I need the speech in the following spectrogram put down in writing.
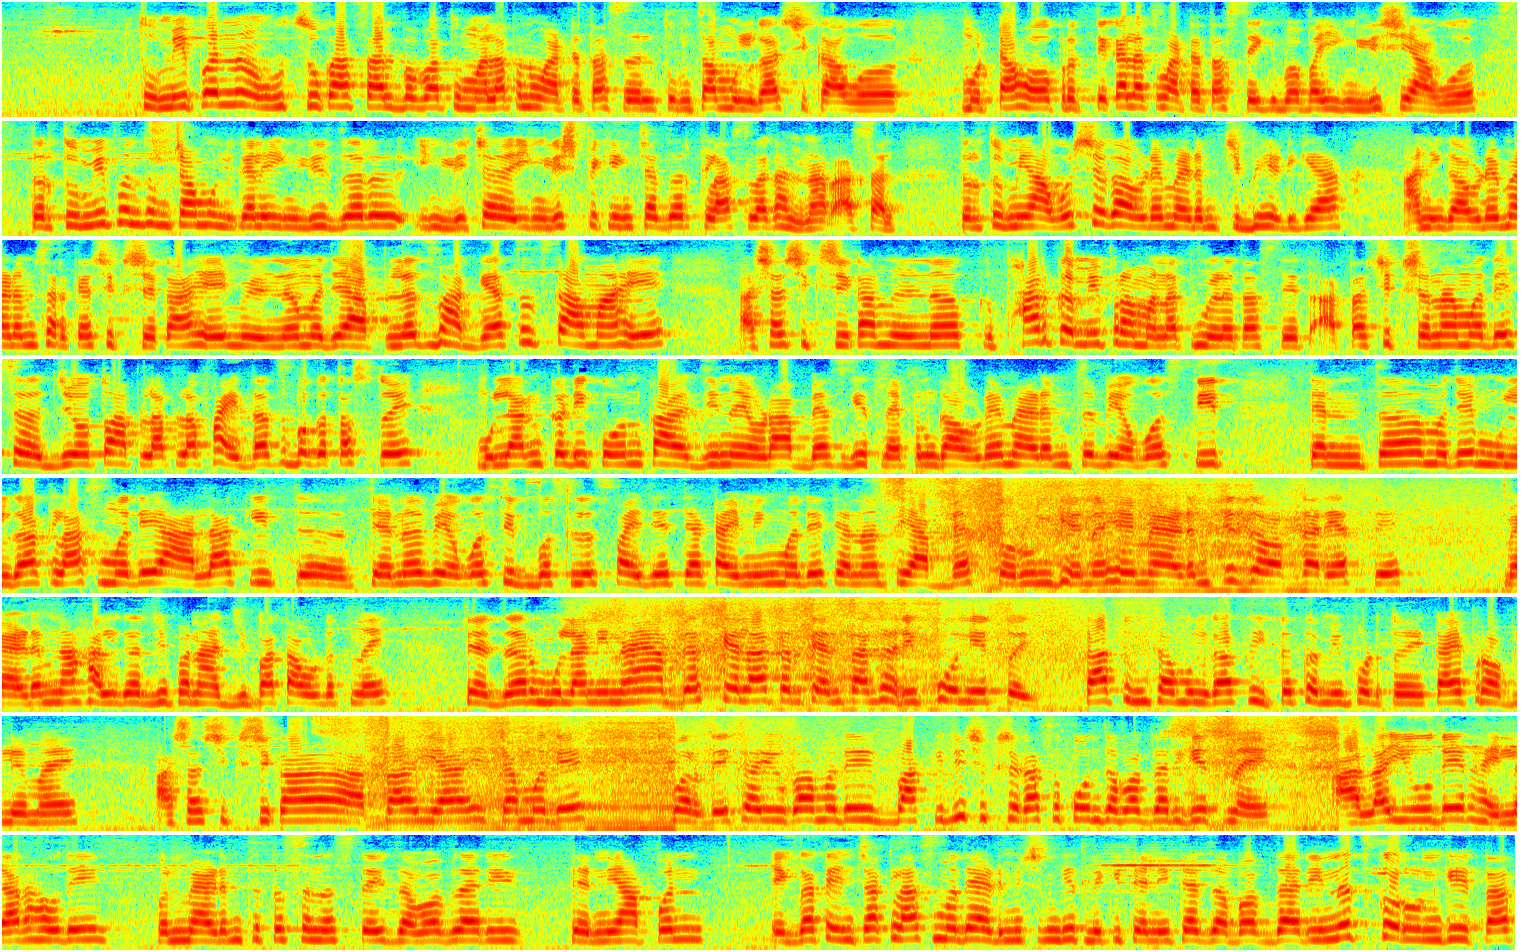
तुम्ही पण उत्सुक असाल बाबा तुम्हाला पण वाटत असेल तुमचा मुलगा शिकावं मोठा व्हावं प्रत्येकालाच वाटत असते की बाबा इंग्लिश यावं. तर तुम्ही पण तुमच्या मुलग्याला इंग्लिश जर इंग्लिशच्या इंग्लिश स्पीकिंगच्या जर क्लासला घालणार असाल तर तुम्ही अवश्य गावडे मॅडमची भेट घ्या. आणि गावडे मॅडमसारख्या शिक्षक हे मिळणं म्हणजे आपलंच भाग्याचंच काम आहे. अशा शिक्षिका मिळणं फार कमी प्रमाणात मिळत असते. आता शिक्षणामध्ये स जो तो आपला आपला फायदाच बघत असतोय. मुलांकडे कोण काळजीनं एवढा अभ्यास घेत नाही. पण गावडे मॅडमचं व्यवस्थित त्यांचं म्हणजे मुलगा क्लासमध्ये आला की त- त्यानं व्यवस्थित बसलंच पाहिजे. त्या टायमिंगमध्ये त्यानं ते अभ्यास करून घेणं हे मॅडमची जबाबदारी असते. मॅडमना हलगर्जी पण अजिबात आवडत नाही. ते जर मुलांनी नाही अभ्यास केला तर त्यांचा घरी फोन येतोय. का तुमचा मुलगा इथं कमी पडतोय? काय प्रॉब्लेम आहे? अशा शिक्षिका आता या ह्याच्यामध्ये स्पर्धेच्या युगामध्ये बाकीचे शिक्षक असं कोण जबाबदारी घेत नाही. आला येऊ दे राहिला राहू दे. पण मॅडमचं तसं नसतंय. जबाबदारी त्यांनी आपण एकदा त्यांच्या क्लासमध्ये ॲडमिशन घेतलं की त्यांनी त्या जबाबदारीनंच करून घेतात.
